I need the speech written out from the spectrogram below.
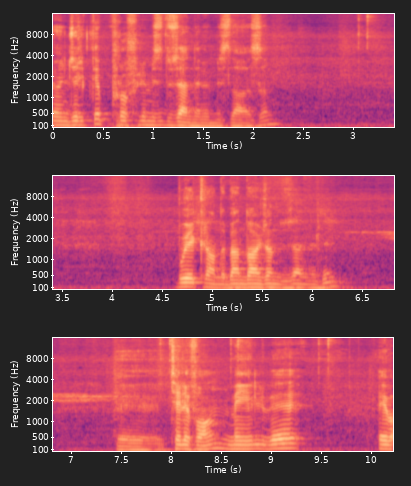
öncelikle profilimizi düzenlememiz lazım. Bu ekranda ben daha önce düzenledim. Ee, telefon, mail ve ev,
